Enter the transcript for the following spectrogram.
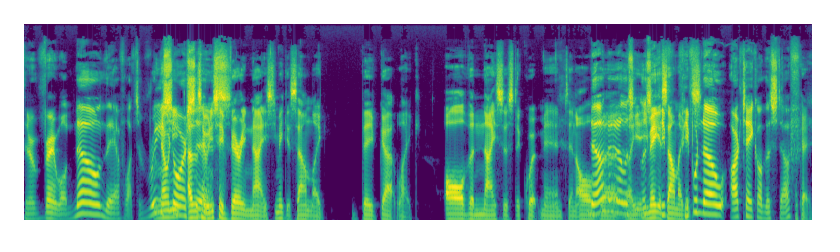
they're very well known. They have lots of Now, resources. when you, I was gonna say when you say very nice, you make it sound like they've got like all the nicest equipment and all no, the. no, no. like, Listen, you listen, make it sound like people know our take on this stuff. Okay,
